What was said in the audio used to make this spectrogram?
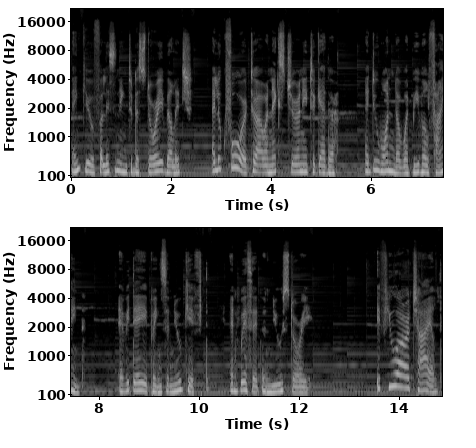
Thank you for listening to the Story Village. I look forward to our next journey together. I do wonder what we will find. Every day brings a new gift, and with it a new story. If you are a child,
